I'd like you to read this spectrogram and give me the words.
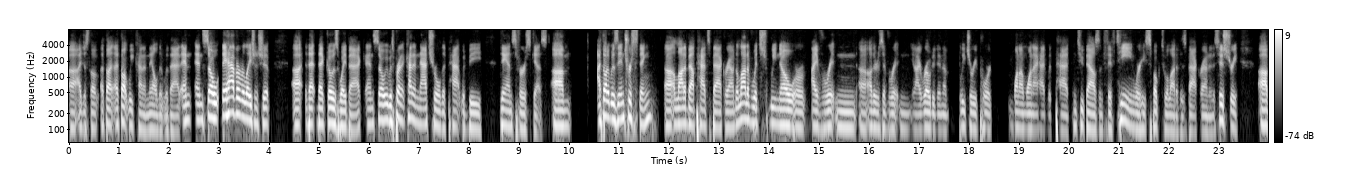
uh, I just thought, I thought, I thought we kind of nailed it with that. And, and so they have a relationship uh, that, that goes way back. And so it was kind of natural that Pat would be, Dan's first guest. Um, I thought it was interesting. Uh, a lot about Pat's background, a lot of which we know or I've written, uh, others have written. You know, I wrote it in a Bleacher Report one on one I had with Pat in 2015, where he spoke to a lot of his background and his history. Uh,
